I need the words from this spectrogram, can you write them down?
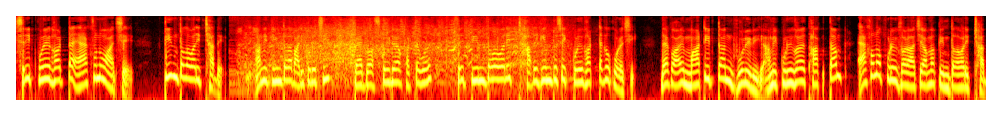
সেই কুড়ে ঘরটা এখনও আছে। তিনতলা বাড়ির ছাদে। আমি তিনতলা বাড়ি করেছি। প্রায় দশ কোটি টাকা খরচা করে, সেই তিনতলা বাড়ির ছাদে কিন্তু সেই কুড়ি ঘরটাকেও করেছি। দেখো, আমি মাটির টান ভুলিনি, আমি কুড়ি ঘরে থাকতাম এখনও কুড়ি ঘর আছে আমার তিনতলা বাড়ির ছাদ।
